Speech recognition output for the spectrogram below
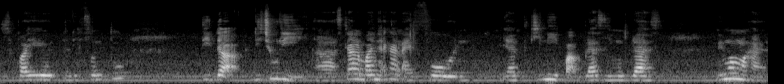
supaya telefon tu tidak dicuri. Uh, sekarang banyak kan iPhone yang terkini 14 15 memang mahal.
